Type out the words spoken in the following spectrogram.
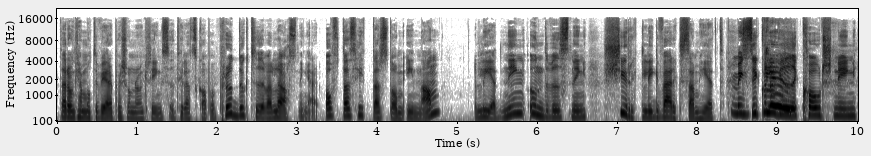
där de kan motivera personer omkring sig till att skapa produktiva lösningar. Oftast hittas de innan ledning, undervisning, kyrklig verksamhet, Men psykologi, coachning,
